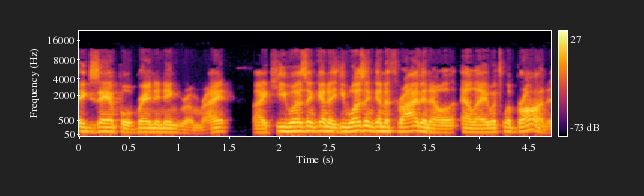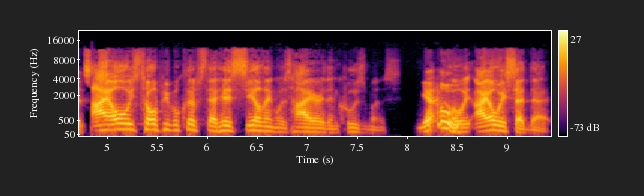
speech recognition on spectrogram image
example, Brandon Ingram, right? Like he wasn't gonna he wasn't gonna thrive in L- L.A. with LeBron. It's I always told people clips that his ceiling was higher than Kuzma's. yeah. Oh, I always said that.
